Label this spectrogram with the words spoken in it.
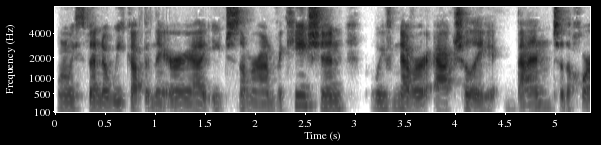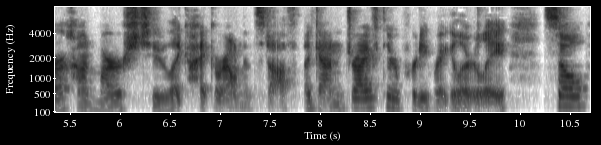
when we spend a week up in the area each summer on vacation, but we've never actually been to the Horicon Marsh to like hike around and stuff. Again, drive through pretty regularly. So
